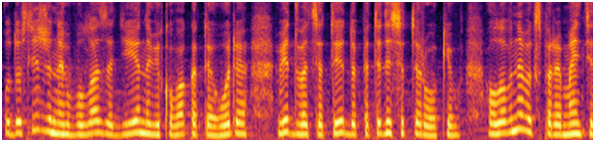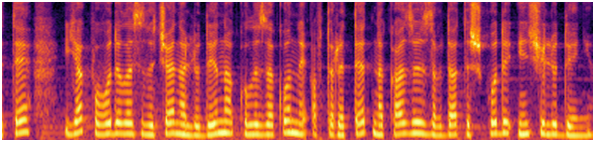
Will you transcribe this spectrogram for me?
У досліджених була задіяна вікова категорія від 20 до 50 років. Головне в експерименті те, як поводилася звичайна людина, коли законний авторитет наказує завдати шкоди іншій людині.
